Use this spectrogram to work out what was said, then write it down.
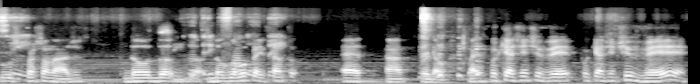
dos personagens do, do, Sim, do, do Globoplay. Tanto, é, ah, perdão. Mas porque a gente vê, porque a gente vê,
